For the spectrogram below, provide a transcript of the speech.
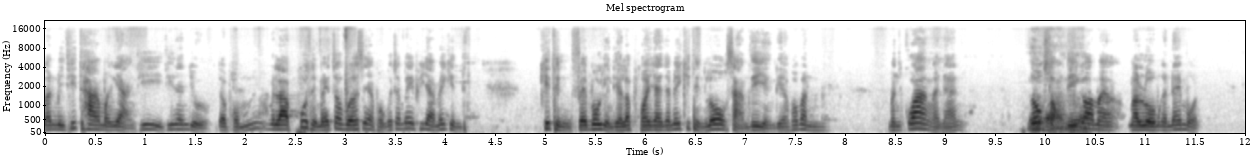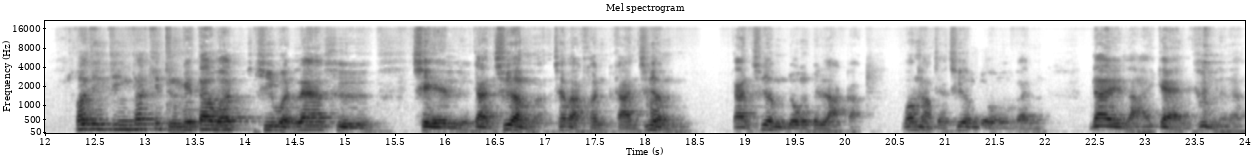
มันมีทิศทางบางอย่างที่ที่นั่นอยู่ แต่ผมเวลาพูดถึง Metaverse เนี่ยผมก็จะไม่พยายามไม่คิดคิดถึง Facebook อย่างเดียวแล้วพยายามจะไม่คิดถึงโลก 3D อย่างเดียวเพราะมันมันกว้างกว่านั้น โลก 2D ก็เอามามารวมกันได้หมด เพราะจริง ๆ ถ้าคิดถึง Metaverse keyword แรกคือ chain หรือการเชื่อมอะใช่ป่ะคนการเชื่อมการเชื่อมโยงเป็นหลักอะว่ามัคนรับจะเชื่อมโยงกันได้หลายแกนขึ้นนะนะ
